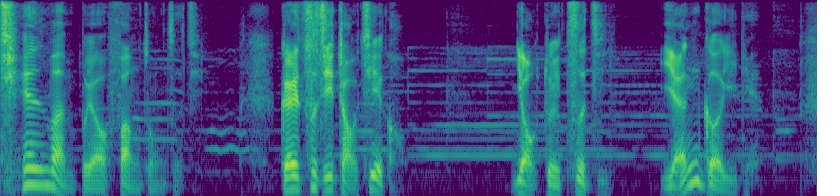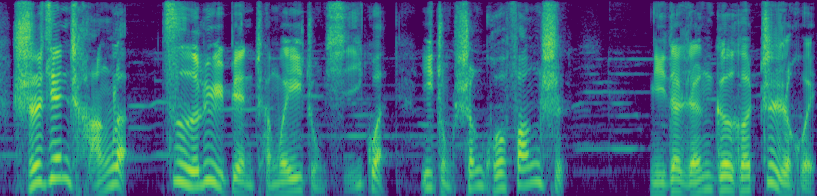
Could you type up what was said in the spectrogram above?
千万不要放纵自己，给自己找借口，要对自己严格一点。时间长了，自律便成为一种习惯，一种生活方式。”你的人格和智慧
